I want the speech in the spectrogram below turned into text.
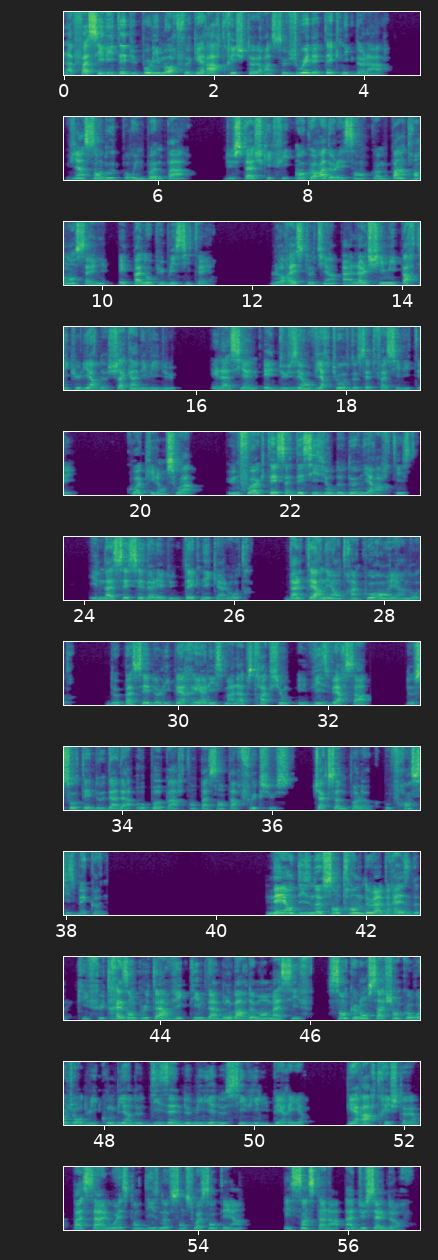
La facilité du polymorphe Gerhard Richter à se jouer des techniques de l'art vient sans doute pour une bonne part du stage qu'il fit encore adolescent comme peintre en enseigne et panneau publicitaire. Le reste tient à l'alchimie particulière de chaque individu, et la sienne est d'user en virtuose de cette facilité. Quoi qu'il en soit, une fois actée sa décision de devenir artiste, il n'a cessé d'aller d'une technique à l'autre, d'alterner entre un courant et un autre, de passer de l'hyperréalisme à l'abstraction et vice-versa, de sauter de Dada au pop art en passant par Fluxus, Jackson Pollock ou Francis Bacon. Né en 1932 à Dresde, qui fut 13 ans plus tard victime d'un bombardement massif, sans que l'on sache encore aujourd'hui combien de dizaines de milliers de civils y périrent, Gerhard Richter passa à l'ouest en 1961 et s'installa à Düsseldorf.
